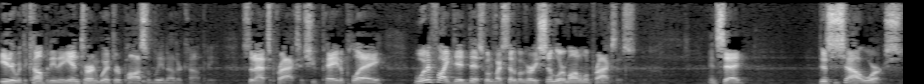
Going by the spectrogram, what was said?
either with the company they intern with or possibly another company. So that's praxis. You pay to play. What if I did this? What if I set up a very similar model of praxis and said, this is how it works.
